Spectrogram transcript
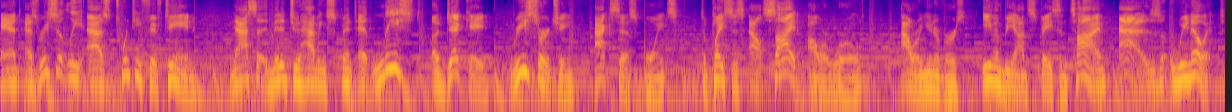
and as recently as 2015, NASA admitted to having spent at least a decade researching access points to places outside our world, our universe, even beyond space and time as we know it.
